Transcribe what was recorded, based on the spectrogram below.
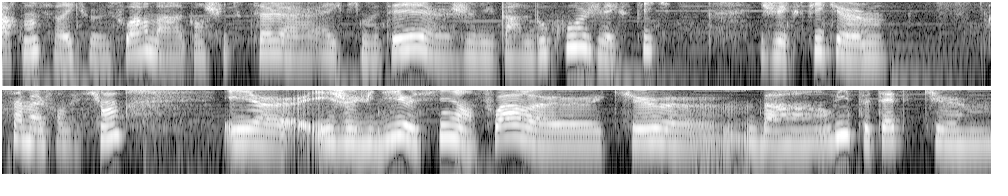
Par contre, c'est vrai que le soir, bah, quand je suis toute seule euh, avec Timothée, euh, je lui parle beaucoup, je lui explique. Je lui explique euh, sa malformation. Et, je lui dis aussi un soir que, ben oui, peut-être que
